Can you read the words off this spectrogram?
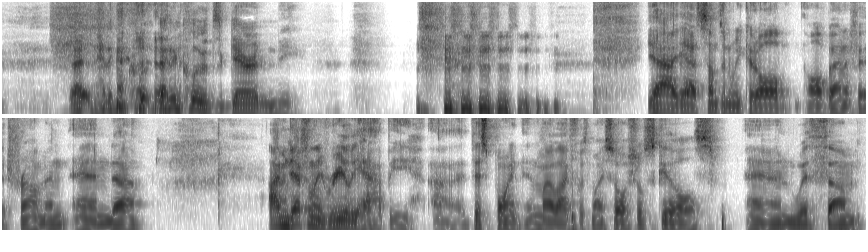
that, that, inclu- that includes Garrett and me. Yeah, yeah, it's something we could all all benefit from, and and uh, I'm definitely really happy uh, at this point in my life with my social skills and with um,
